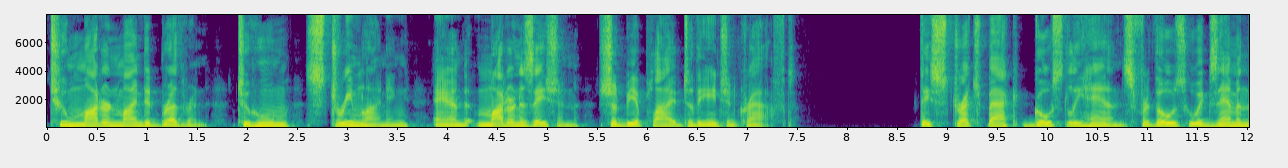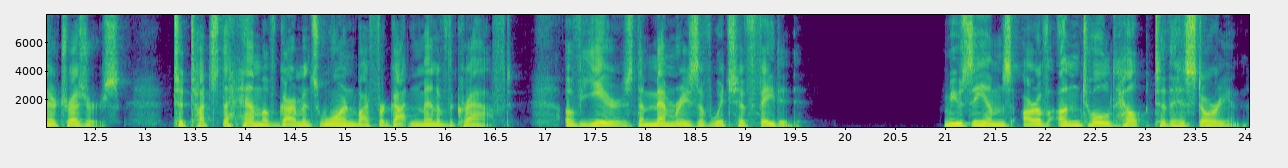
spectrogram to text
too modern minded brethren to whom streamlining and modernization should be applied to the ancient craft. They stretch back ghostly hands for those who examine their treasures, to touch the hem of garments worn by forgotten men of the craft of years the memories of which have faded. Museums are of untold help to the historian,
